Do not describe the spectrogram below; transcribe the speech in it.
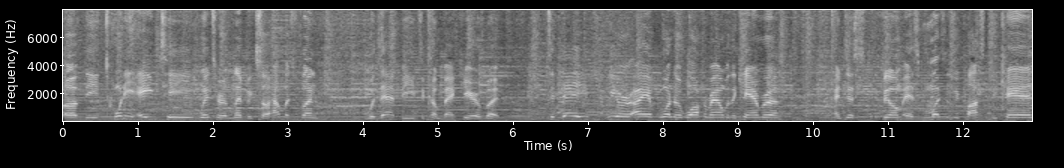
of the 2018 Winter Olympics. So how much fun would that be to come back here? But today we are, I am going to walk around with a camera and just film as much as we possibly can.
